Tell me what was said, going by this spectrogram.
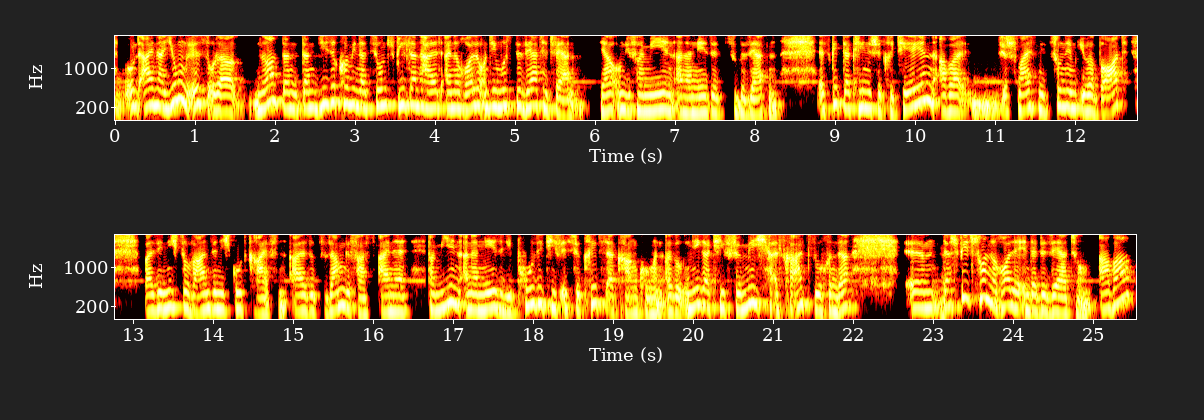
und einer jung ist oder ne, dann, dann diese Kombination spielt dann halt eine Rolle und die muss bewertet werden ja, um die Familienanamnese zu bewerten. Es gibt da klinische Kriterien, aber wir schmeißen die zunehmend über Bord, weil sie nicht so wahnsinnig gut greifen. Also zusammengefasst, eine Familienanamnese, die positiv ist für Krebserkrankungen, also negativ für mich als Ratsuchender, ähm, das spielt schon eine Rolle in der Bewertung. Aber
